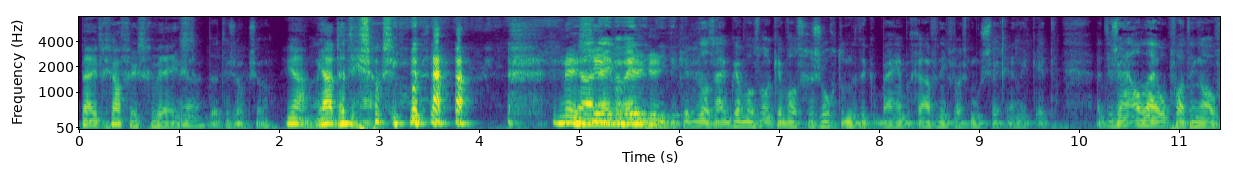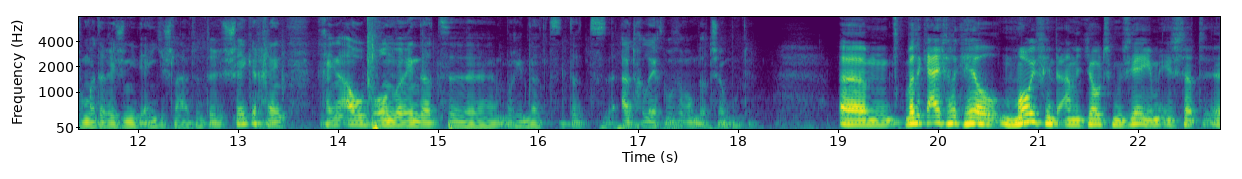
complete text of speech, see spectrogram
bij het graf is geweest. Ja, dat is ook zo. Ja, Maar- ja, dat is ook zo. nee, ja, nee, we weten het ik. niet. Ik heb, wel eens, ik, heb wel eens, ik heb wel eens gezocht omdat ik bij een begrafenis was, moest zeggen. En ik, het, het, er zijn allerlei opvattingen over, maar er is er niet eentje sluitend. Er is zeker geen, geen oude bron waarin, dat, eh, waarin dat, dat uitgelegd wordt waarom dat zou moeten. Ehm, wat ik eigenlijk heel mooi vind aan het Joods Museum is dat, eh,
